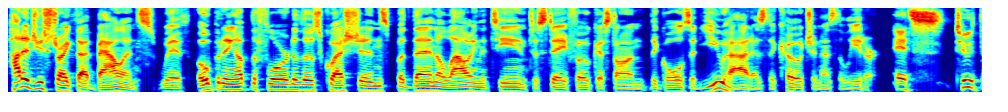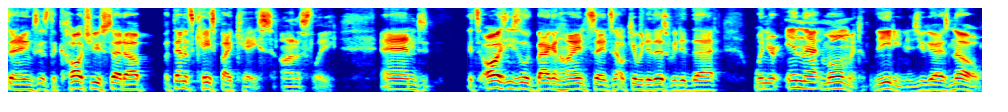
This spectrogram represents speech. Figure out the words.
how did you strike that balance with opening up the floor to those questions, but then allowing the team to stay focused on the goals that you had as the coach and as the leader? It's two things it's the culture you set up, but then it's case by case, honestly. And it's always easy to look back in hindsight and say, okay, we did this, we did that. When you're in that moment leading, as you guys know,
